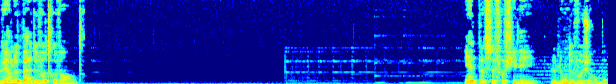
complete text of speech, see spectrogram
vers le bas de votre ventre, et elle peut se faufiler le long de vos jambes,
